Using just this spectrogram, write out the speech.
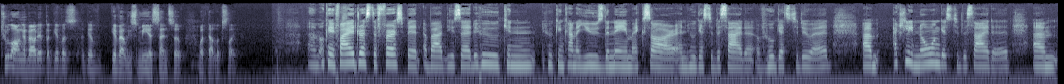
too long about it, but give us give give at least me a sense of what that looks like. Um, okay, if I address the first bit about you said who can who can kind of use the name XR and who gets to decide of who gets to do it. Um, actually, no one gets to decide it. Um,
